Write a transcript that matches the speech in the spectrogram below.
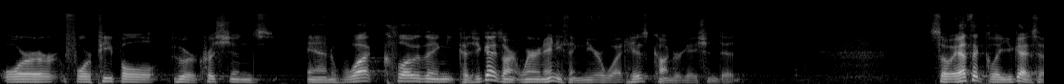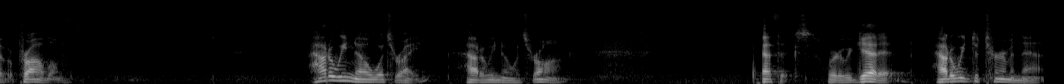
or for people who are Christians? And what clothing, because you guys aren't wearing anything near what his congregation did. So ethically, you guys have a problem. How do we know what's right? How do we know what's wrong? Ethics. Where do we get it? How do we determine that?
